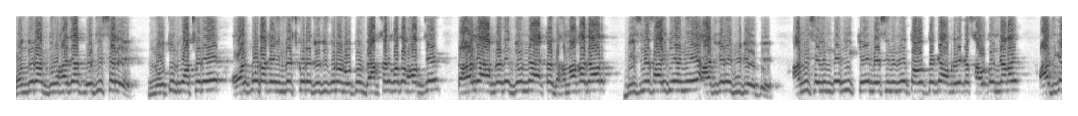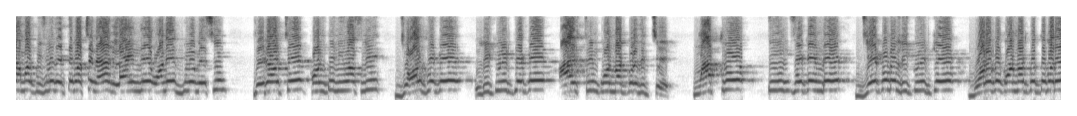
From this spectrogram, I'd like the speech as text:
বন্ধুরা দু হাজার সালে নতুন বছরে অল্প টাকা ইনভেস্ট করে যদি কোনো নতুন ব্যবসার কথা ভাবছেন, তাহলে আপনাদের জন্য একটা ধামাকাদার বিজনেস আইডিয়া নিয়ে আজকের এই ভিডিওতে। আমি সেলিম কাজী কে মেশিনের তরফ থেকে আপনাদেরকে স্বাগতম জানাই। আজকে আমার পিছনে দেখতে পাচ্ছেন এক লাইন দিয়ে অনেকগুলো মেশিন যেটা হচ্ছে কন্টিনিউয়াসলি জল থেকে লিকুইড থেকে আইসক্রিম কনভার্ট করে দিচ্ছে। মাত্র তিন সেকেন্ডে যে কোনো লিকুইডকে বরফে কনভার্ট করতে পারে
